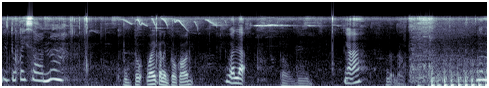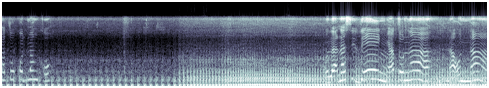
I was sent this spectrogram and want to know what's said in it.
Dito kay sana. Dito, why ka nagtukod? Wala. Good. Nga? Wala lang. Nga matukod man ko. Wala na si Ding. Ato na. Naon na.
